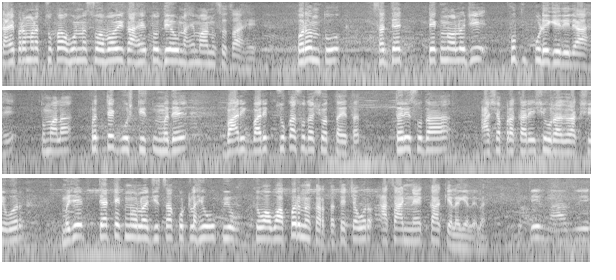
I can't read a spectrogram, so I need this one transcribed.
काही प्रमाणात चुका होणं स्वाभाविक आहे तो देव नाही माणूसच आहे. परंतु सध्या टेक्नॉलॉजी खूप पुढे गेलेली आहे. तुम्हाला प्रत्येक गोष्टीमध्ये बारीक बारीक चुकासुद्धा शोधता येतात. तरीसुद्धा अशा प्रकारे शिवराज राक्षेवर म्हणजे त्या टेक्नॉलॉजीचा कुठलाही उपयोग किंवा वापर न करता त्याच्यावर असा अन्याय का केला गेलेला आहे? तेच ना आज एक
